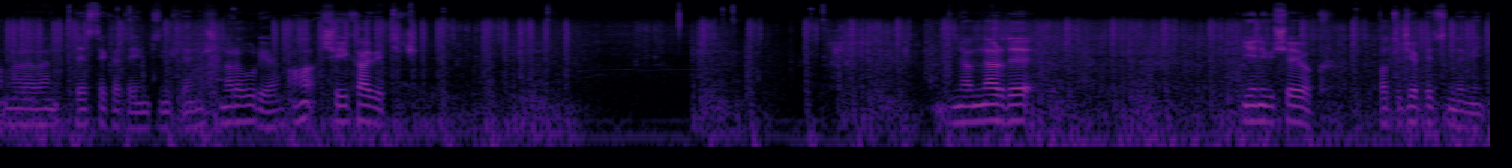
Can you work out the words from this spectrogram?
Onlara ben destek atayım bizimkilerine. Şunlara vur ya. Aha şeyi kaybettik. Bilmem nerede yeni bir şey yok. Batı cephesinde miydi?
